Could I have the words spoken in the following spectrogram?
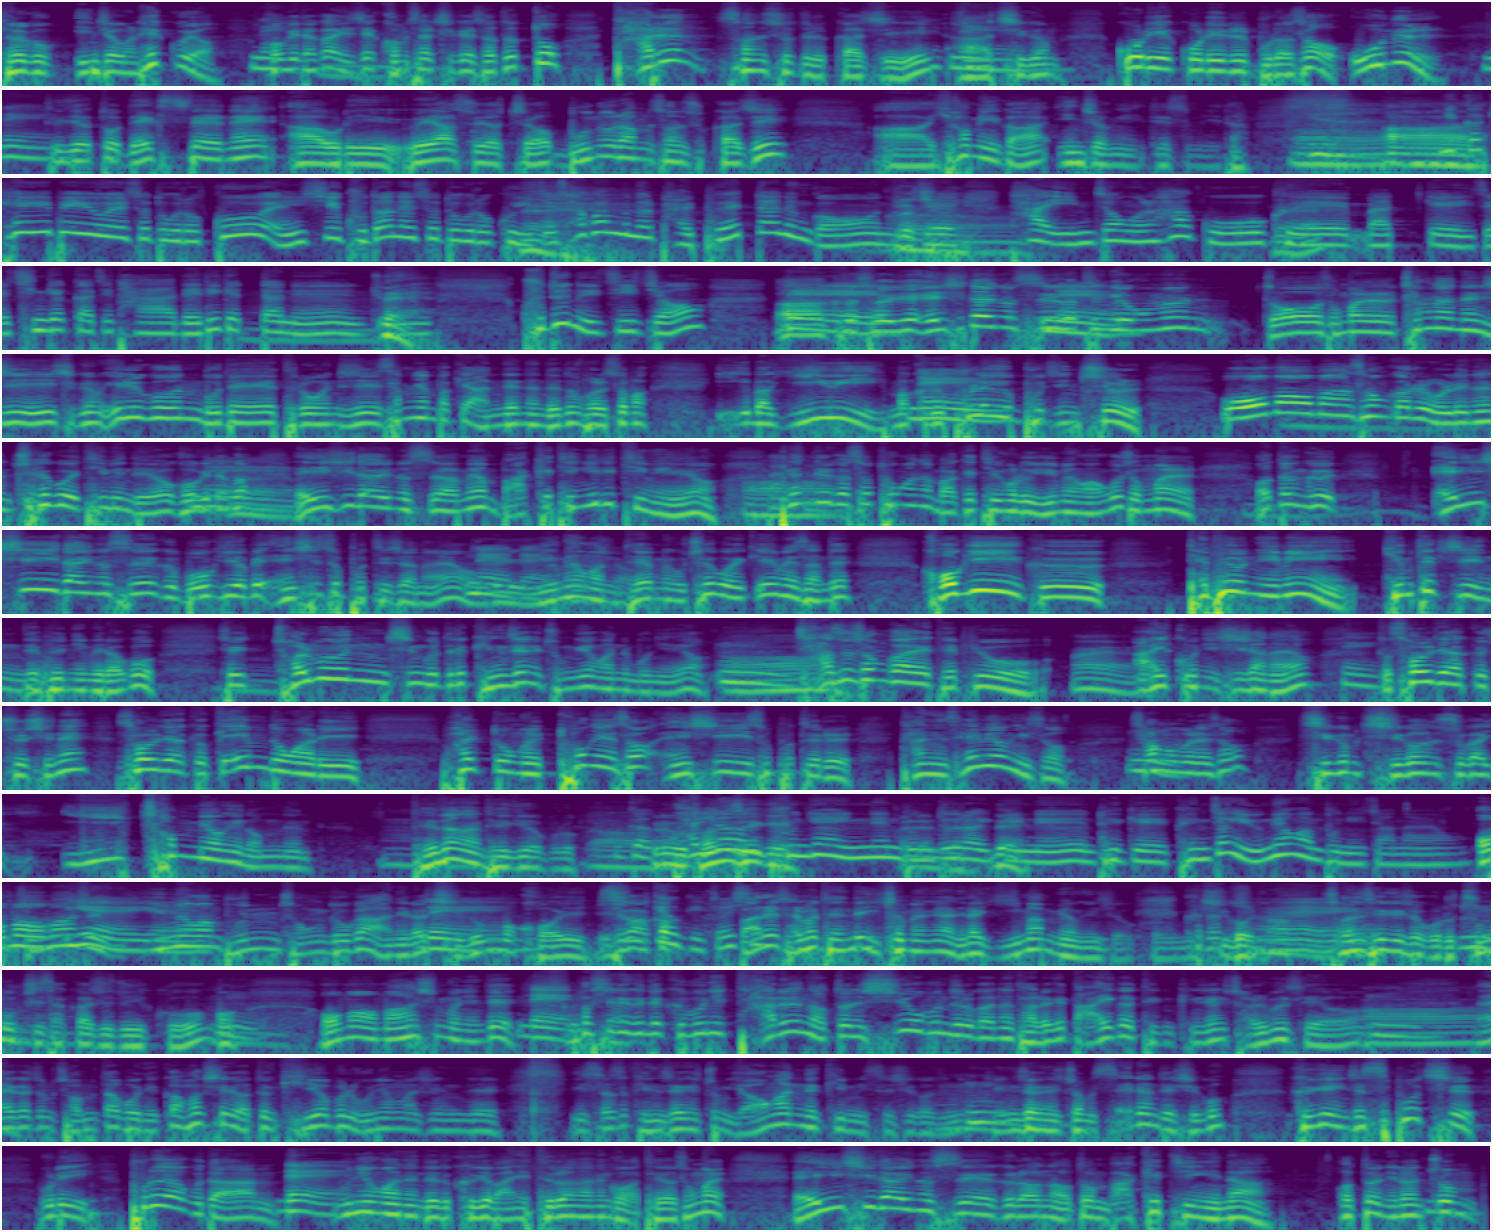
결국 인정을 했고요. 네. 거기다가 이제 검찰 측에서도 또 다른 선수들까지 아 네. 지금 꼬리에 꼬리를 물어서 오늘 네. 드디어 또 넥센의 아 우리 외야수였죠 문우람 선수까지 아 혐의가 인정이 됐습니다. 어. 아, 그러니까 KBO에서도 그렇고 NC 구단에서도 그렇고 네. 이제 사과문을 발표했다는 건 그렇죠. 이제 다 인정을 하고 네. 그에 맞게 이제 징계까지 다 내리겠다는 좀 네. 굳은 의지죠. 아 네. 그렇죠. 이제 NC 다이노스 네. 같은 경우는 저 정말 창났는지 지금 1군 무대에 들어온 지 3년밖에 안 됐는데도 벌써 막, 이, 막 2위, 막 네. 그 플레이오프 진출, 어마어마한 성과를 올리는 최고의 팀인데요. 거기다가 네. NC 다이노스 하면 마케팅 1위 팀이에요. 아. 팬들과 소통하는 마케팅으로 유명하고 정말 어떤 그 NC 다이노스의 그 모기업이 NC 소프트잖아요. 네, 네. 유명한 그렇죠. 대한민국 최고의 게임 회사인데 거기 그 대표님이 김택진 대표님이라고 저희 음. 젊은 친구들이 굉장히 존경하는 분이에요. 음. 아. 자수성가의 대표 네. 아이콘이시잖아요. 네. 또 서울대학교 출신의 서울대학교 게임 동아리 활동을 통해서 NC 소프트를 단 3명이서 음. 창업을 해서 지금 직원 수가 2천 명이 넘는 음. 대단한 대기업으로 아. 그러니까 그리고 전 관련 세계 분야에 있는 관련된- 분들에게는 되게 굉장히 유명한 분이잖아요. 어마어마하죠. 예, 예. 유명한 분 정도가 아니라 네. 지금 뭐 거의 제가 아까 신격이죠. 말을 신격. 잘못했는데 2천 명이 아니라 2만 명이죠. 거의 뭐 그렇죠. 직원 네. 전 세계적으로 중국 음. 지사까지도 있고 뭐 음. 어마어마하신 분인데 네. 확실히 근데 그분이 다른 어떤 CEO 분들과는 다르게 나이가 되게 굉장히 젊으세요. 아. 나이가 좀 젊다 보니까 확실히 어떤 기업을 운영하시는데 있어서 굉장히 좀 영한 느낌이 있으시거든요. 음. 굉장히 좀 세련되시고 그게 이제 스포츠 우리 프로야구단 네. 운영하는 데도 그게 많이 드러나는 것 같아요. 정말 NC 다이노스의 그런 어떤 마케팅이나 어떤 이런 좀 음.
